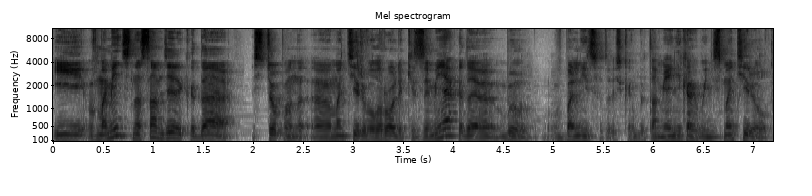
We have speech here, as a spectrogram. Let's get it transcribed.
И в моменте, на самом деле, когда Степа э, монтировал ролики за меня, когда я был в больнице, то есть как бы там я никак бы не смонтировал,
